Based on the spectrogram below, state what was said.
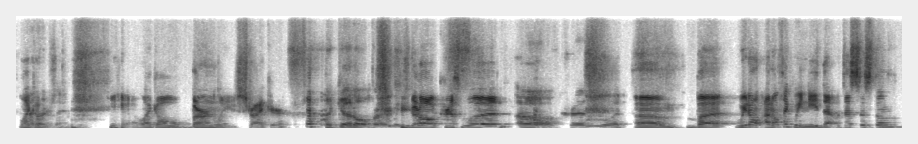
like a what you're saying. yeah, like old Burnley striker. the good old Burnley. Good old Chris Wood. oh, Chris Wood. Um, but we don't. I don't think we need that with this system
